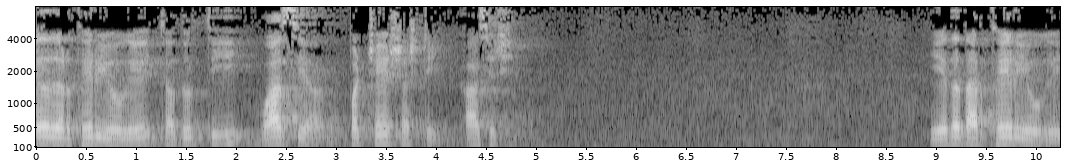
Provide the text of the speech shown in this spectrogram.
ഏതർത്ഥൈർയോഗേ ചതുർത്ഥി വാസ്യ പക്ഷേ ഷഷ്ടി ആശിഷി. ഏതർത്ഥൈർയോഗേ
